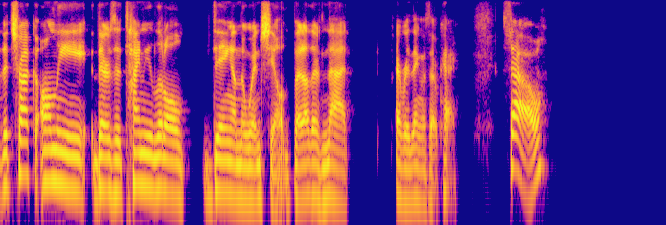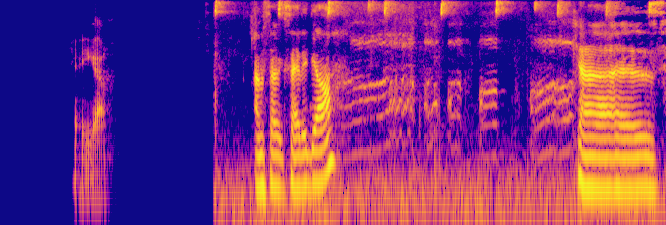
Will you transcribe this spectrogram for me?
The truck only, there's a tiny little ding on the windshield, but other than that, everything was okay. So, here you go. I'm so excited, y'all. Because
